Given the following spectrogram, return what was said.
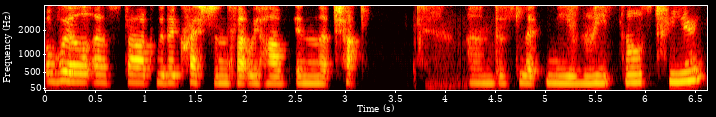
we'll uh, start with the questions that we have in the chat. And just let me read those to you.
